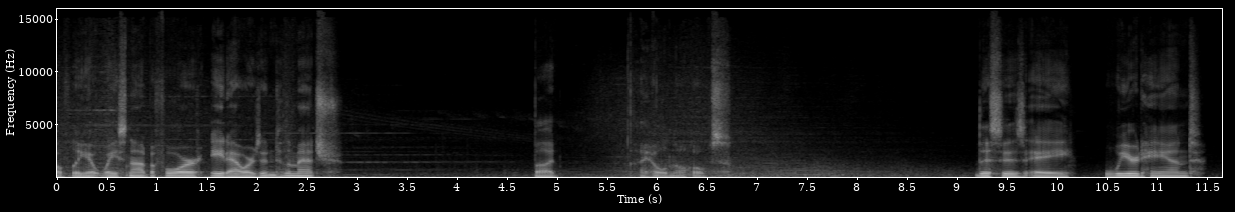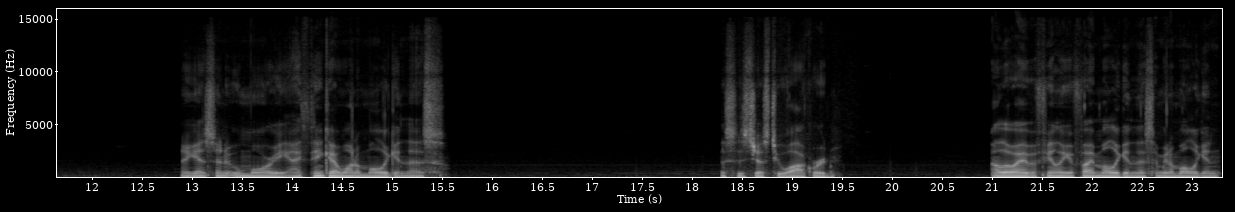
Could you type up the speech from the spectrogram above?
Hopefully get waste not before 8 hours into the match. But I hold no hopes. This is a weird hand against an Umori. I think I want to mulligan this. This is just too awkward. Although I have a feeling if I mulligan this, I'm going to mulligan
